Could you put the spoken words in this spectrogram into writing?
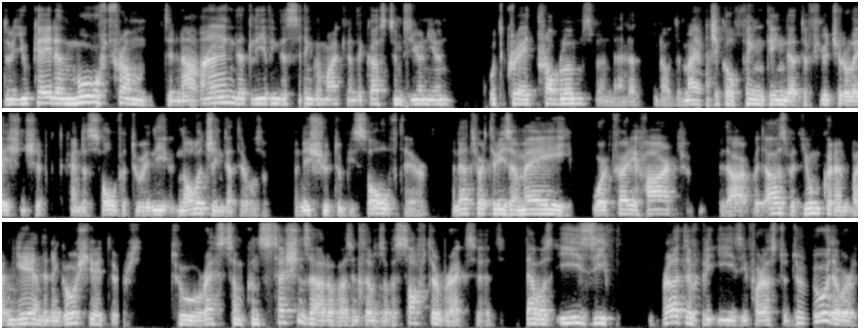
the UK then moved from denying that leaving the single market and the customs union would create problems and, and that you know the magical thinking that the future relationship could kind of solve it to any acknowledging that there was a, an issue to be solved there. And that's where Theresa May worked very hard with our with us, with Juncker and Barnier and the negotiators to wrest some concessions out of us in terms of a softer Brexit. That was easy, relatively easy for us to do. There were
